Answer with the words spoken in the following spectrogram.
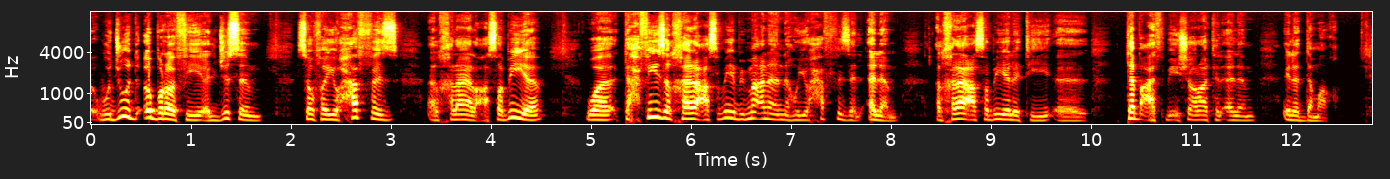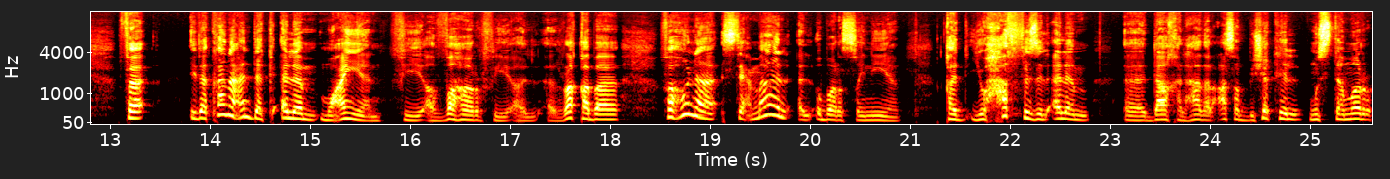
وجود إبرة في الجسم سوف يحفز الخلايا العصبية وتحفيز الخلايا العصبية بمعنى أنه يحفز الألم، الخلايا العصبية التي آه، تبعث بإشارات الألم إلى الدماغ. فإذا كان عندك ألم معين في الظهر في الرقبة فهنا استعمال الإبر الصينية قد يحفز الألم آه، داخل هذا العصب بشكل مستمر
